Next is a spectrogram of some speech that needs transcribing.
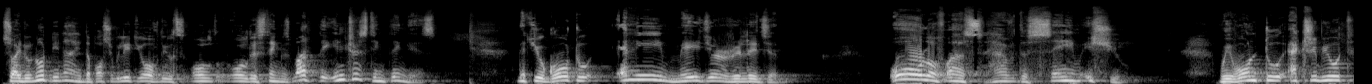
So I do not deny the possibility of these, all, all these things. But the interesting thing is that you go to any major religion, all of us have the same issue. We want to attribute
